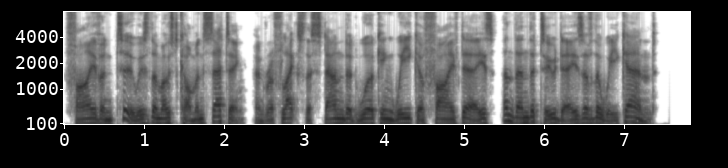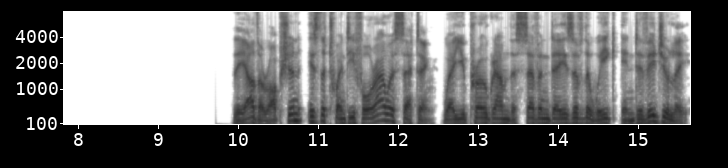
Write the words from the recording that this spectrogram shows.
5 and 2 is the most common setting and reflects the standard working week of 5 days and then the 2 days of the weekend. The other option is the 24 hour setting, where you program the 7 days of the week individually.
